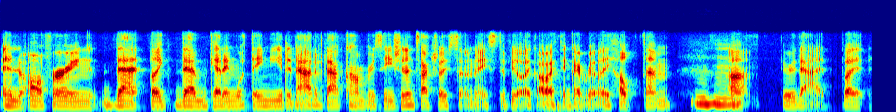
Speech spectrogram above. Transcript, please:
and offering that like them getting what they needed out of that conversation. It's actually so nice to feel like, oh, I think I really helped them Mm-hmm. um, through that. But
